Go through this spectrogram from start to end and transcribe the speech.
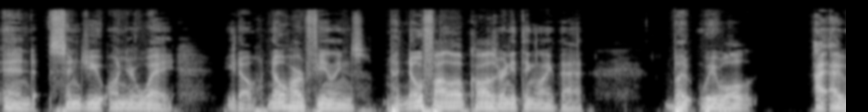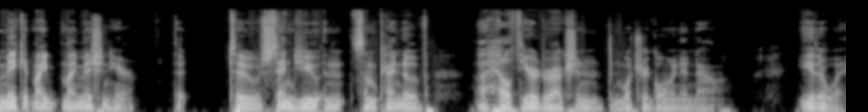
and send you on your way. You know, no hard feelings, no follow up calls or anything like that. But we will, I, I make it my, my mission here to, to send you in some kind of a healthier direction than what you're going in now. Either way.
